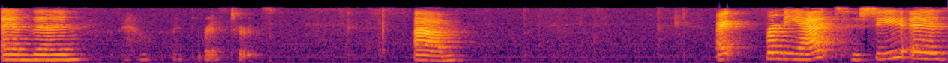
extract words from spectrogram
And then, ow, my wrist hurts. Um, alright, for Miette, she is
